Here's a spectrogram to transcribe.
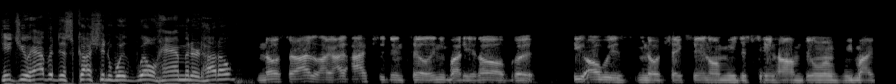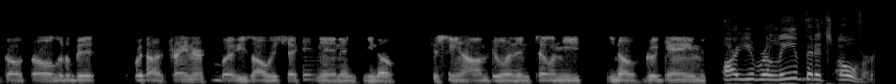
Did you have a discussion with Will Hammond at Hutto? No, sir. I like I actually didn't tell anybody at all, but he always, you know, checks in on me, just seeing how I'm doing. We might go throw a little bit with our trainer, but he's always checking in and, you know, just seeing how I'm doing and telling me, you know, good game. Are you relieved that it's over?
